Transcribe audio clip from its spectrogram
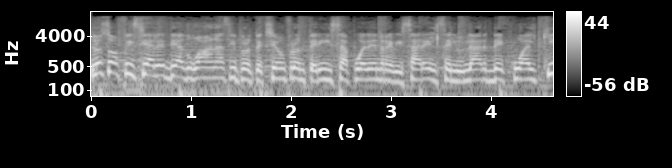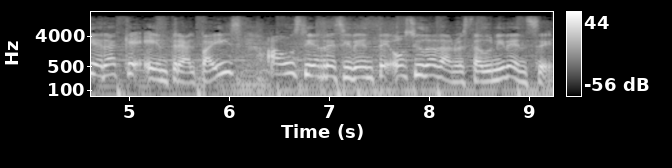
Los oficiales de aduanas y protección fronteriza pueden revisar el celular de cualquiera que entre al país, aun si es residente o ciudadano estadounidense.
